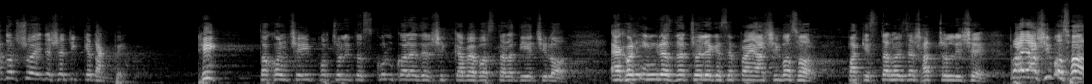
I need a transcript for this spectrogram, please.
আদর্শ এই দেশে টিকে থাকবে। ঠিক তখন সেই প্রচলিত স্কুল, কলেজের শিক্ষা ব্যবস্থাটা দিয়েছিল। এখন ইংরেজরা চলে গেছে প্রায় আশি বছর, পাকিস্তান হয়েছে সাতচল্লিশে, প্রায় আশি বছর।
